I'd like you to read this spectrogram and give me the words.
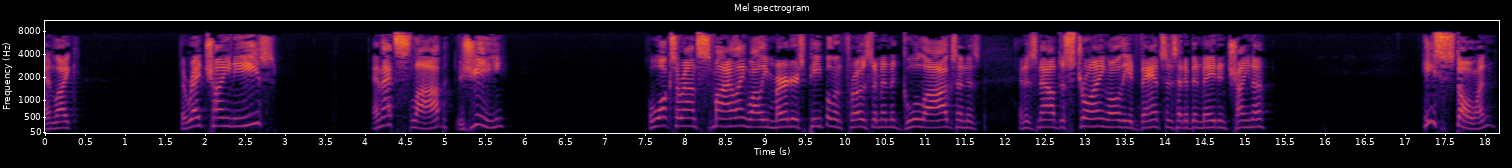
And like the Red Chinese and that slob, Xi, who walks around smiling while he murders people and throws them into gulags and is and is now destroying all the advances that have been made in China. He's stolen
